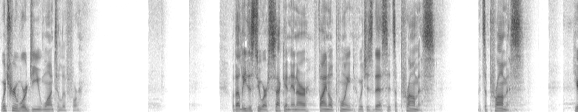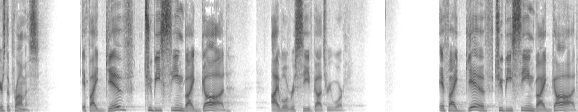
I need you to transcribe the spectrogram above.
which reward do you want to live for? Well, that leads us to our second and our final point, which is this it's a promise. It's a promise. Here's the promise If I give to be seen by God, I will receive God's reward. If I give to be seen by God,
